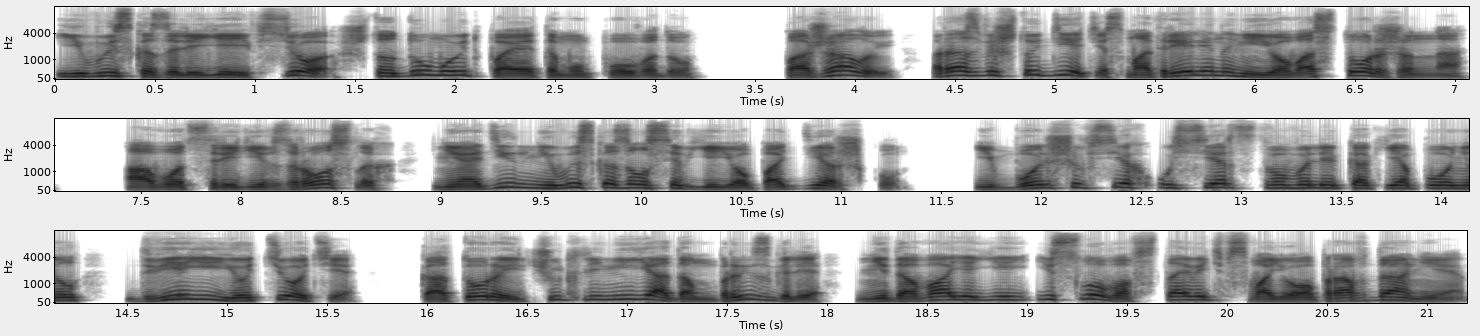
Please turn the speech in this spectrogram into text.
и высказали ей все, что думают по этому поводу. Пожалуй, разве что дети смотрели на нее восторженно, а вот среди взрослых ни один не высказался в ее поддержку. И больше всех усердствовали, как я понял, две ее тети, которые чуть ли не ядом брызгали, не давая ей и слова вставить в свое оправдание.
